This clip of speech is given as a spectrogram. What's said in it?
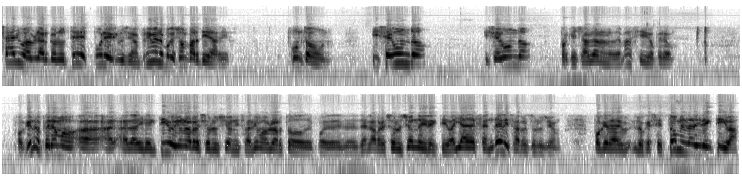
salgo a hablar con ustedes pura y exclusiva. Primero porque son partidarios. Punto uno. Y segundo, y segundo, porque ya hablaron los demás y digo, pero ¿por qué no esperamos a, a- a la directiva y una resolución y salimos a hablar todo después de, de la resolución de directiva y a defender esa resolución? Porque la- lo que se tome en la directiva,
